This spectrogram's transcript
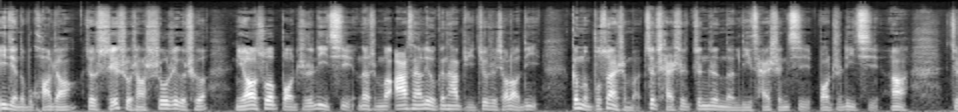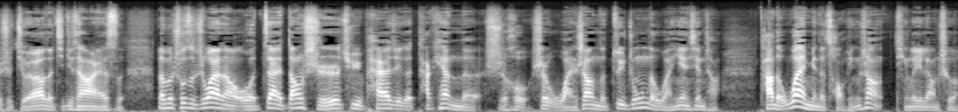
一点都不夸张。就是谁手上收这个车，你要说保值利器，那什么 R 三六跟它比就是小老弟，根本不算什么。这才是真正的理财神器，保值利器啊！就是九幺幺的 GT 三 RS。那么除此之外呢，我在当时去拍这个 Taycan 的时候，是晚上的最终的晚宴现场。它的外面的草坪上停了一辆车，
